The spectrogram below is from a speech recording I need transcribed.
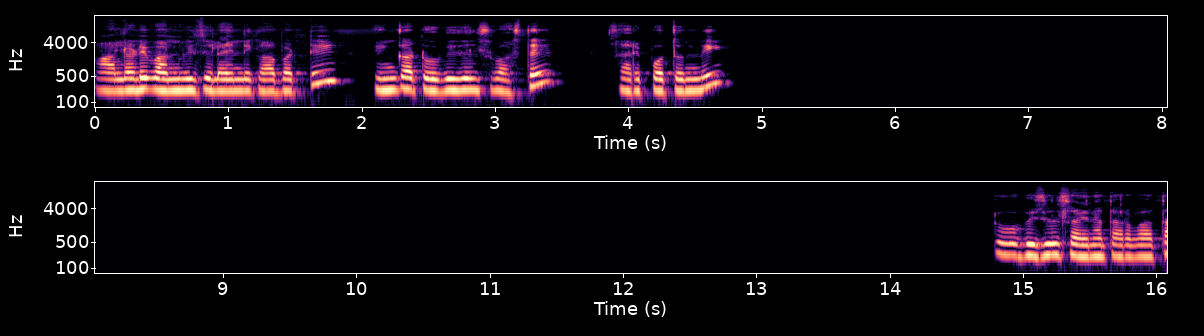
ఆల్రెడీ వన్ విజిల్ అయింది కాబట్టి ఇంకా టూ విజిల్స్ వస్తే సరిపోతుంది. టూ విజిల్స్ అయిన తర్వాత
